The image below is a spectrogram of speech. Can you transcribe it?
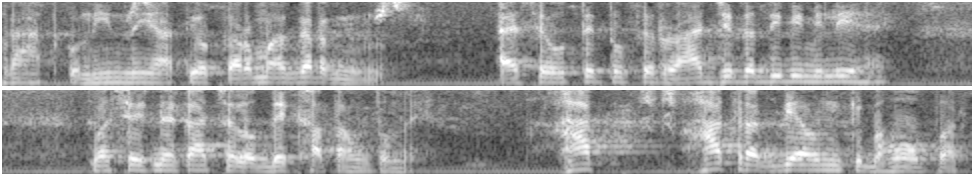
रात को नींद नहीं आती और कर्म अगर ऐसे होते तो फिर राज्य गद्दी भी मिली है। वशिष्ठ ने कहा, चलो, दिखाता हूँ तुम्हें। हाथ हाथ रख दिया उनकी बहुओं पर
